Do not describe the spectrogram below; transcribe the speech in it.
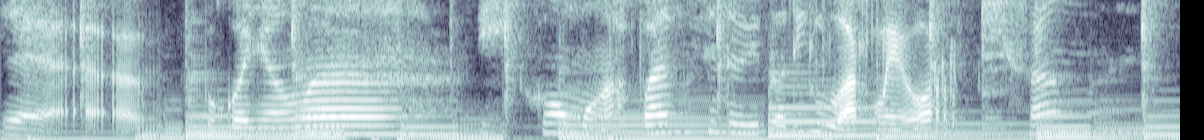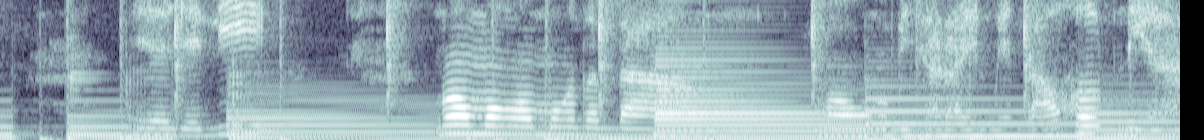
Ya pokoknya mah ih kok ngomong apa sih? Dari tadi luar leor pisang. Ya jadi ngomong-ngomong tentang mau ngebicarain mental health nih ya.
